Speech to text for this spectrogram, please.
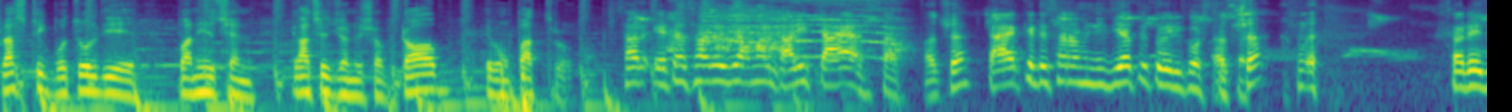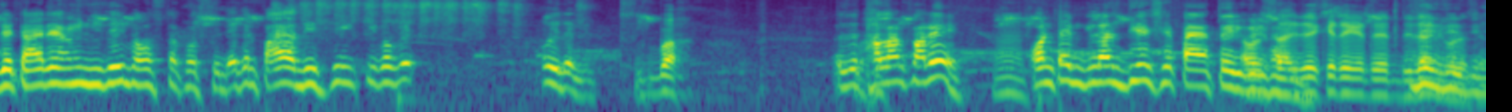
প্লাস্টিক বোতল দিয়ে বানিয়েছেন গাছের জন্য সব টব এবং পাত্র। স্যার এটা স্যার এই যে আমার গাড়ির টায়ার স্যার। আচ্ছা। টায়ার কেটে স্যার আমি নিজে হাতে তৈরি করছি স্যার। আচ্ছা। স্যার এই যে টায়ারে আমি নিজেই ব্যবস্থা করছি। দেখেন পায়া দিছি কীভাবে? ওই দেখেন। বাহ। ওই যে থালার পারে অন টাইম গ্লাস দিয়ে সে পায়া তৈরি করে। সাইডে কেটে কেটে ডিজাইন জি, করেছেন।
